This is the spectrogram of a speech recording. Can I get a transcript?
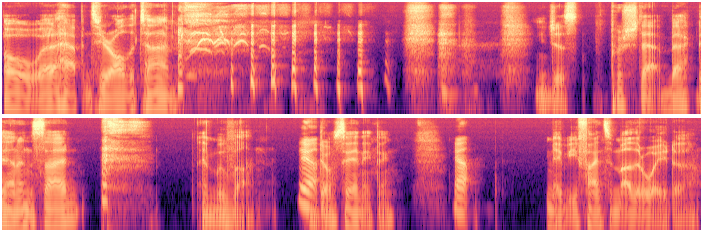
Oh, that happens here all the time. you just push that back down inside and move on. Yeah. Don't say anything. Yeah. Maybe you find some other way to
